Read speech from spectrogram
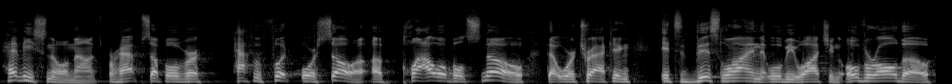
heavy snow amounts, perhaps up over half a foot or so, a, a, plowable snow that we're tracking. It's this line that we'll be watching. Overall, though,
